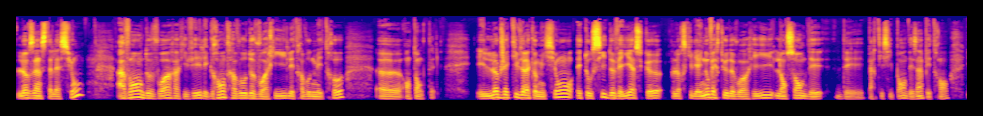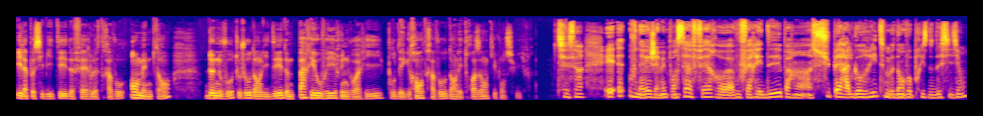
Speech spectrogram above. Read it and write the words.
leurs installations, avant de voir arriver les grands travaux de voirie, les travaux de métro euh, en tant que tels. Et l'objectif de la commission est aussi de veiller à ce que, lorsqu'il y a une ouverture de voirie, l'ensemble des, des participants, des impétrants, aient la possibilité de faire leurs travaux en même temps de nouveau, toujours dans l'idée de ne pas réouvrir une voirie pour des grands travaux dans les trois ans qui vont suivre. C'est ça. Et euh, vous n'avez jamais pensé à faire, euh, à vous faire aider par un, super algorithme dans vos prises de décision?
